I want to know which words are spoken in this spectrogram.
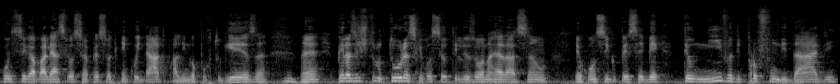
consigo avaliar se você é uma pessoa que tem cuidado com a língua portuguesa. Uhum. Né? Pelas estruturas que você utilizou na redação, eu consigo perceber teu nível de profundidade.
